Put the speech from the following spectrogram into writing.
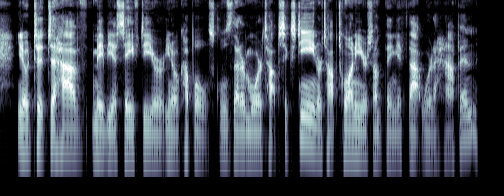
you know, to to have maybe a safety or you know a couple schools that are more top 16 or top 20 or something if that were to happen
